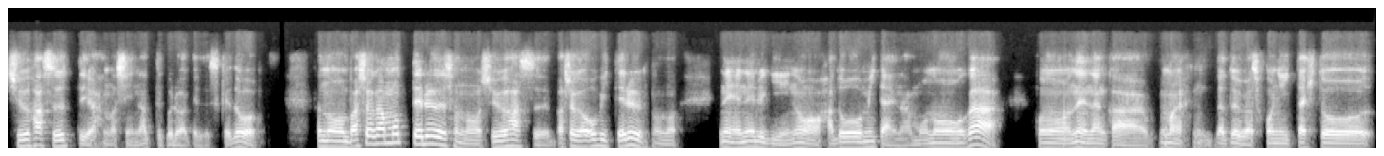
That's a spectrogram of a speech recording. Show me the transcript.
周波数っていう話になってくるわけですけど、その場所が持ってるその周波数、場所が帯びてるそのね、エネルギーの波動みたいなものが、このね、なんか、まあ、例えばそこに行った人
